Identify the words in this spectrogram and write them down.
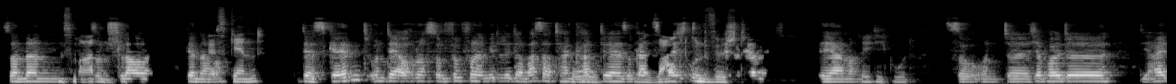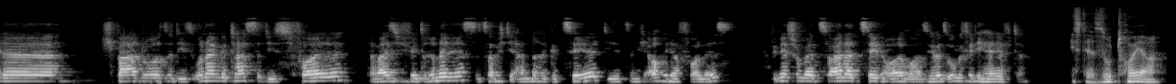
sondern so einen schlauen. Genau. Der scannt. Der scannt und der auch noch so einen 500 Milliliter Wassertank oh, hat, der so ganz saugt und wischt. Ja, Mann. Richtig gut. So, und äh, ich habe heute die eine Spardose, die ist unangetastet, die ist voll. Da weiß ich, wie viel drinnen ist. Jetzt habe ich die andere gezählt, die jetzt nämlich auch wieder voll ist. Ich bin jetzt schon bei 210 Euro, also ich habe jetzt ungefähr die Hälfte. Ist der so teuer?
